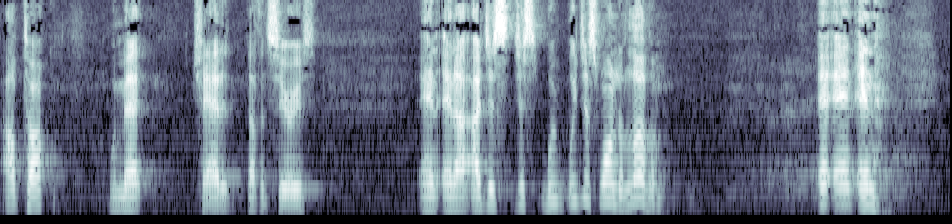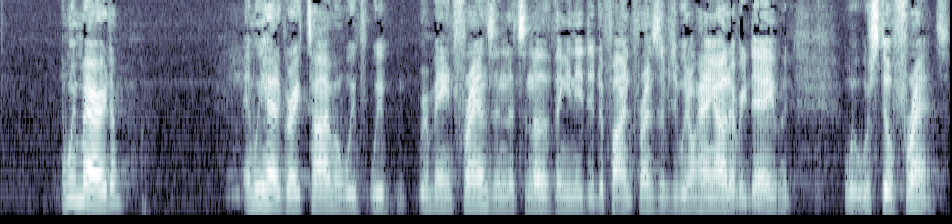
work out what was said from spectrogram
I'll talk. We met, chatted, nothing serious. And, and I, I just, just we, we just wanted to love him. And, and, and, and we married him. And we had a great time, and we've, we've remained friends. And that's another thing you need to define friends. We don't hang out every day, but we're still friends.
